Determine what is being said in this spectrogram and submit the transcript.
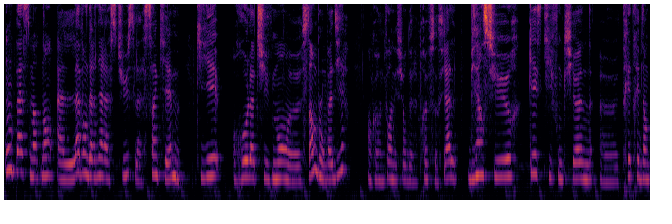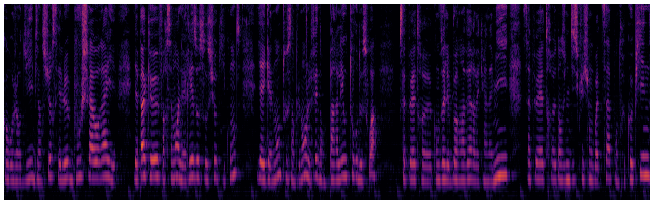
On passe maintenant à l'avant-dernière astuce, la cinquième, qui est relativement euh, simple, on va dire. Encore une fois, on est sur de la preuve sociale. Bien sûr, qu'est-ce qui fonctionne euh, très très bien encore aujourd'hui? Bien sûr, c'est le bouche à oreille. Il n'y a pas que forcément les réseaux sociaux qui comptent, il y a également tout simplement le fait d'en parler autour de soi. Ça peut être euh, quand vous allez boire un verre avec un ami, ça peut être dans une discussion WhatsApp entre copines,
